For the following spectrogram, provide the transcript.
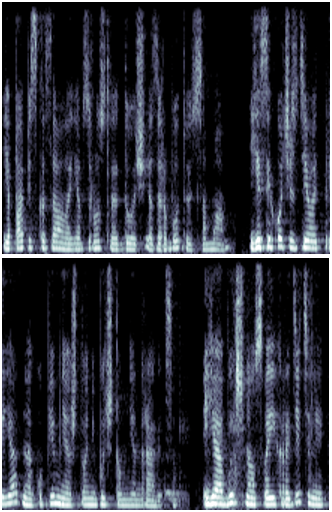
я папе сказала, я взрослая дочь, я заработаю сама. Если хочешь сделать приятное, купи мне что-нибудь, что мне нравится. И я обычно у своих родителей,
